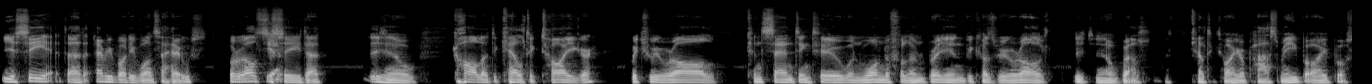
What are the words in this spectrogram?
you see that everybody wants a house, but we also yeah. see that you know, call it the Celtic Tiger, which we were all consenting to and wonderful and brilliant because we were all, you know, well, Celtic Tiger passed me by, but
